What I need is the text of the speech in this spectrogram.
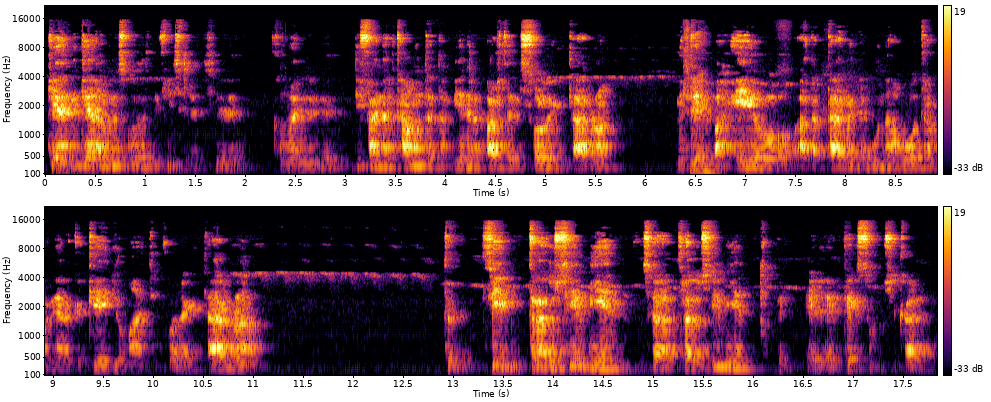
quedan, quedan algunas cosas difíciles. Eh, como el The Final Counter también en la parte del solo de guitarra, meter sí. el bajeo, adaptarme de alguna u otra manera que quede idiomático a la guitarra. Sí, traducir bien, o sea, traducir bien el, el texto musical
